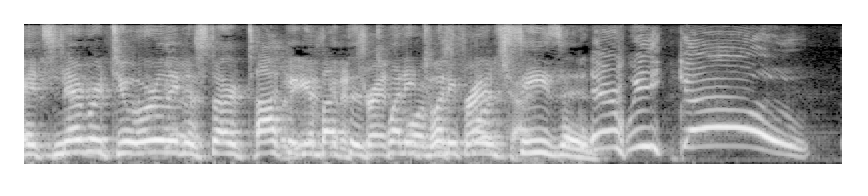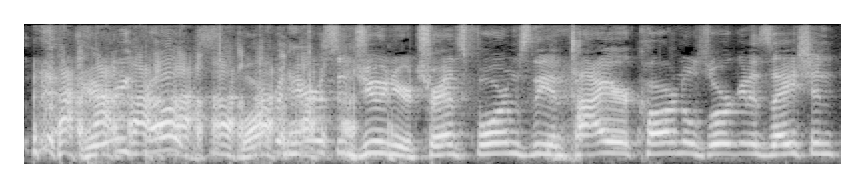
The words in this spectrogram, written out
it's never too early to start talking about the 2024 season. There we go. Here he comes. Marvin Harrison Jr. transforms the entire Cardinals organization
